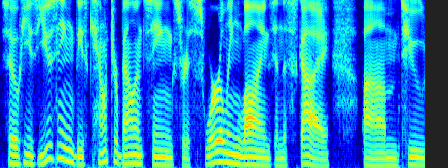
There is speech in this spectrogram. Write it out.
So he's using these counterbalancing sort of swirling lines in the sky um, to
